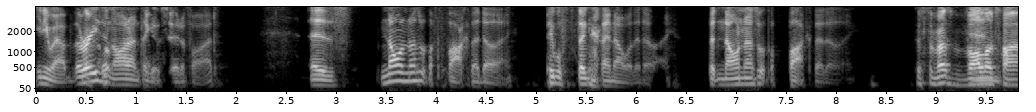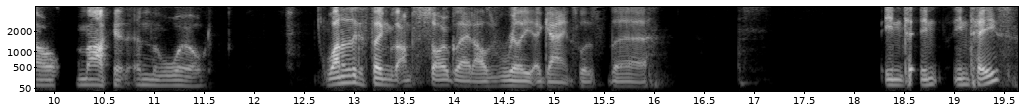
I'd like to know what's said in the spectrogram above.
anyway, the reason. I don't think it's certified is no one knows what the fuck they're doing. People think they know what they're doing, but no one knows what the fuck they're doing. it's the most volatile market in the world. One of the things I'm so glad I was really against was the int in ints.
